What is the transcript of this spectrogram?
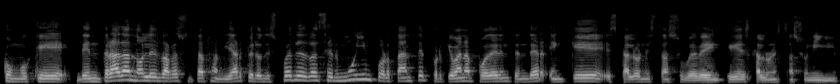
como que de entrada no les va a resultar familiar, pero después les va a ser muy importante porque van a poder entender en qué escalón está su bebé, en qué escalón está su niño.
